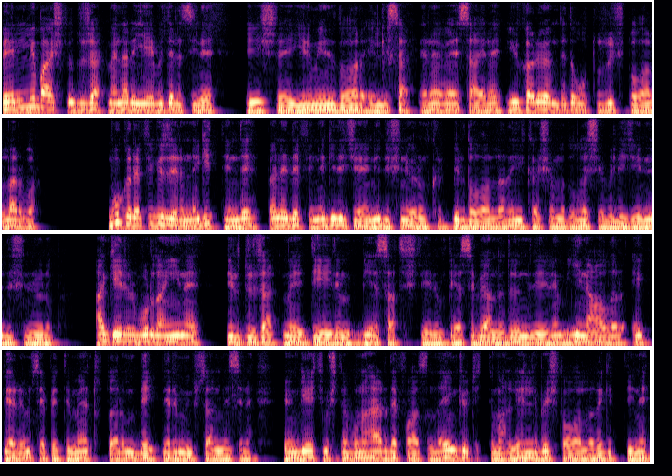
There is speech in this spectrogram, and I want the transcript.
Belli başlı düzeltmeler yiyebiliriz yine e, işte 27 dolar 50 sentlere vesaire. Yukarı yönde de 33 dolarlar var. Bu grafik üzerinde gittiğinde ben hedefine gideceğini düşünüyorum. 41 dolarlara ilk aşamada ulaşabileceğini düşünüyorum. Ha gelir buradan yine bir düzeltme diyelim, bir satış diyelim, piyasa bir anda döndü diyelim. Yine alır, eklerim sepetime, tutarım, beklerim yükselmesini. Çünkü geçmişte bunu her defasında en kötü ihtimalle 55 dolarlara gittiğini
